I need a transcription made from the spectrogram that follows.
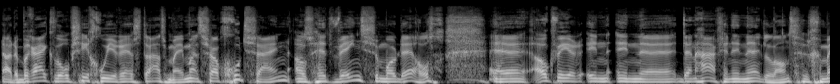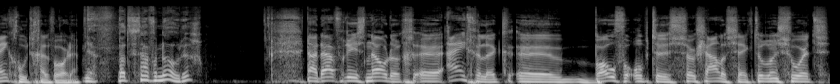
Nou, daar bereiken we op zich goede resultaten mee. Maar het zou goed zijn als het Weense model uh, ook weer in, in uh, Den Haag en in Nederland gemeengoed gaat worden. Ja. Wat is daarvoor nodig? Nou, daarvoor is nodig uh, eigenlijk uh, bovenop de sociale sector een soort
